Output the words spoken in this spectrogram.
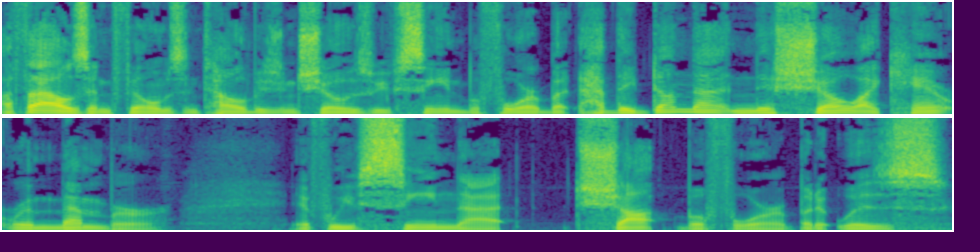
a thousand films and television shows we've seen before, but have they done that in this show? I can't remember if we've seen that shot before, but it was.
